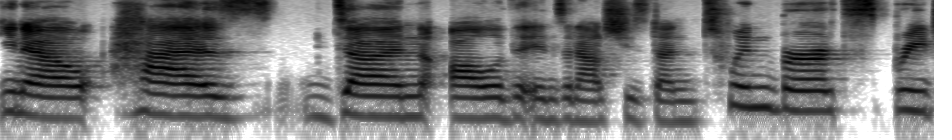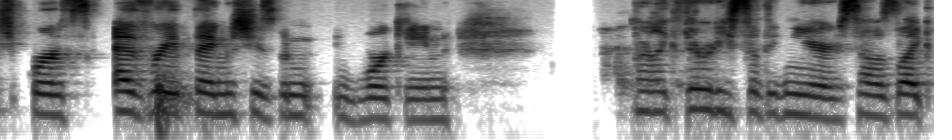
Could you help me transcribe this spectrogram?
you know, has done all of the ins and outs. She's done twin births, breech births, everything. She's been working for like 30 something years. So I was like,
